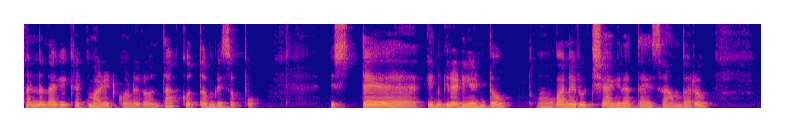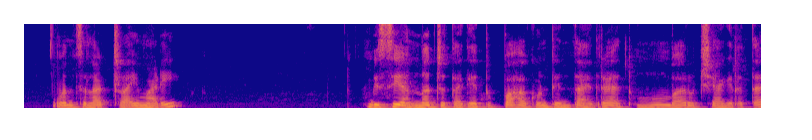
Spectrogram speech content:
ಸಣ್ಣದಾಗಿ ಕಟ್ ಮಾಡಿಟ್ಕೊಂಡಿರುವಂಥ ಕೊತ್ತಂಬರಿ ಸೊಪ್ಪು. ಇಷ್ಟೇ ಇಂಗ್ರೀಡಿಯೆಂಟು ತುಂಬಾ ರುಚಿಯಾಗಿರುತ್ತೆ ಸಾಂಬಾರು. ಒಂದು ಸಲ ಟ್ರೈ ಮಾಡಿ. ಬಿಸಿ ಅನ್ನದ ಜೊತೆಗೆ ತುಪ್ಪ ಹಾಕ್ಕೊಂಡು ತಿಂತಾ ಇದ್ದರೆ ತುಂಬ ರುಚಿಯಾಗಿರುತ್ತೆ.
